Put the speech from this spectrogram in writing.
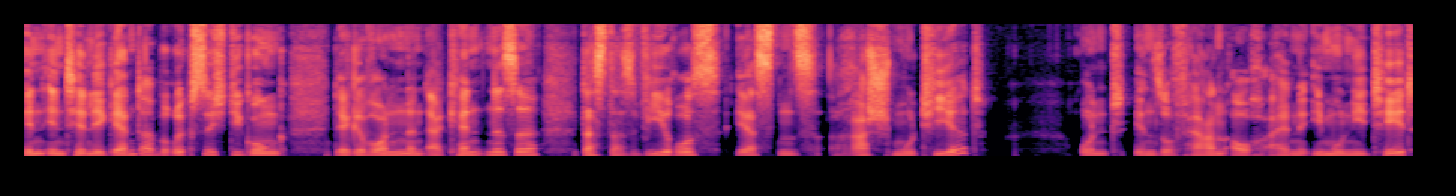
In intelligenter Berücksichtigung der gewonnenen Erkenntnisse, dass das Virus erstens rasch mutiert und insofern auch eine Immunität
